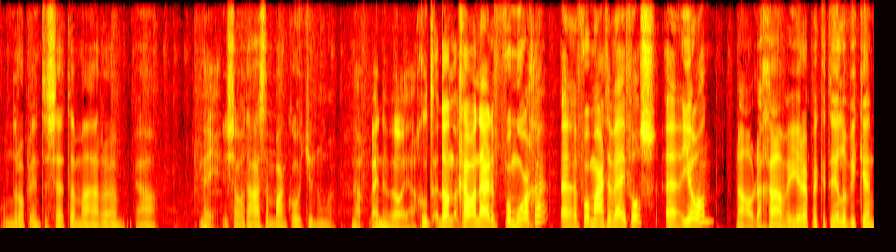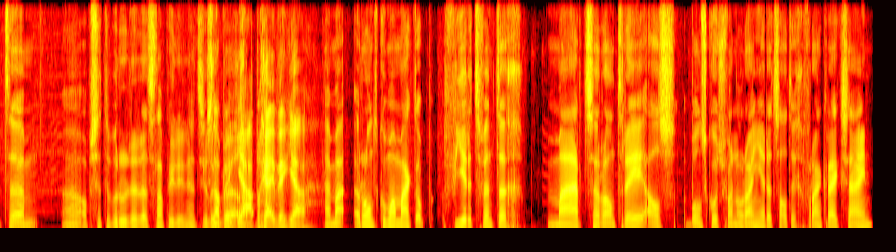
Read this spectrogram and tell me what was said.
om erop in te zetten. Maar ehm, ja, Nee, je zou het haast een bankcootje noemen. nou, bijna wel, ja. Goed, dan gaan we naar de voor morgen. voor Maarten Wijfels. Johan? Nou, daar gaan we. Hier heb ik het hele weekend ehm, eh, op zitten broeden. Dat snappen jullie natuurlijk Snap ik. Ja, begrijp ik, ja. Hij ma Rond Koeman maakt op 24 maart zijn rentree als bondscoach van Oranje. Dat zal tegen Frankrijk zijn.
